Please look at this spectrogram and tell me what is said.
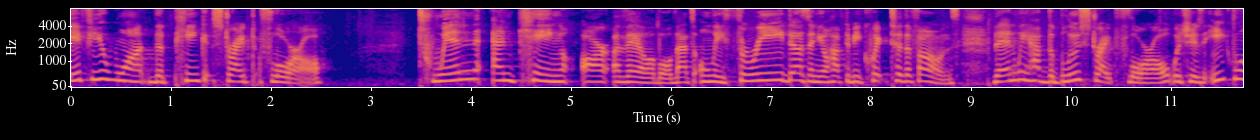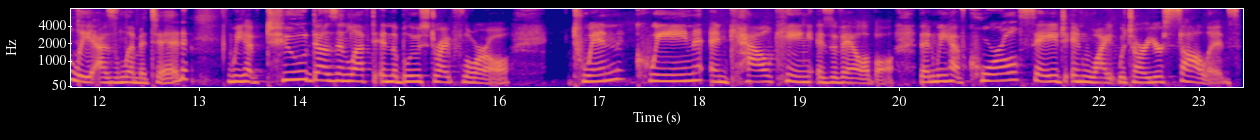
If you want the pink striped floral, Twin and King are available. That's only three dozen. You'll have to be quick to the phones. Then we have the blue Stripe floral, which is equally as limited. We have two dozen left in the blue Stripe floral. Twin, Queen, and Cal King is available. Then we have Coral, Sage, and White, which are your solids.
